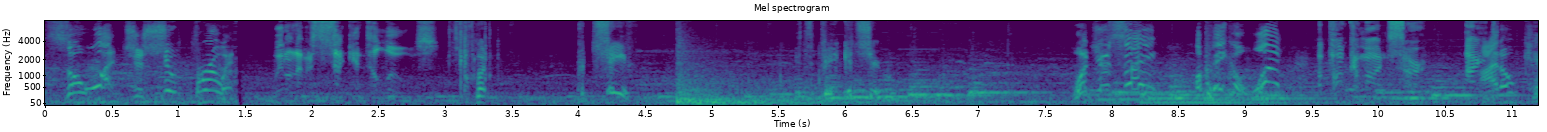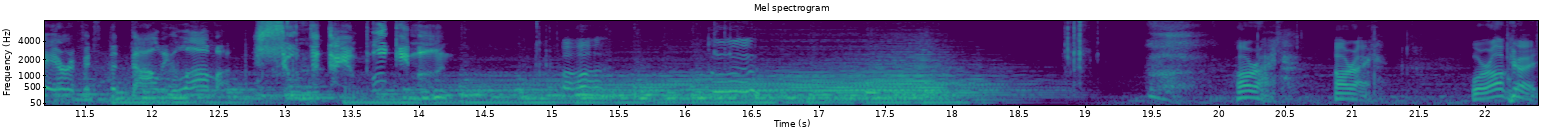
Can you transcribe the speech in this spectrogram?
So what? Just shoot through it. We don't have a second to lose. But, but Chief, it's Pikachu. What'd you say? A Pika what? A Pokemon, sir. I, I don't care if it's the Dalai Lama. shoot the damn Pokemon. Uh, uh. All right, all right. We're all good.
